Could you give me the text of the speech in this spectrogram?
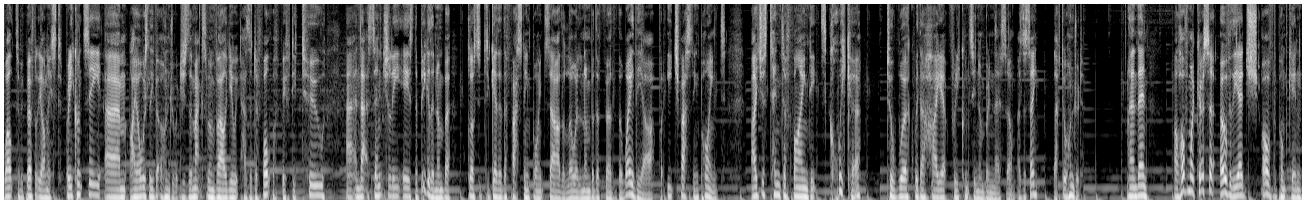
well, to be perfectly honest, frequency, um, I always leave it 100, which is the maximum value. It has a default of 52, uh, and that essentially is the bigger the number, closer together the fastening points are, the lower the number, the further the way they are for each fastening point. I just tend to find it's quicker to work with a higher frequency number in there. So as I say, left to 100. And then I'll hover my cursor over the edge of the pumpkin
